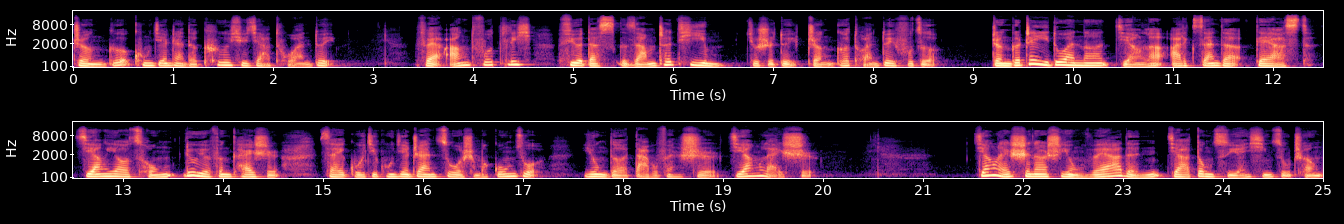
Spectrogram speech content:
整个空间站的科学家团队。Verantwortlich für das gesamte Team，就是对整个团队负责。整个这一段呢，讲了 Alexander Gerst 将要从六月份开始在国际空间站做什么工作，用的大部分是将来时。将来时呢是用 werden 加动词原形组成，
